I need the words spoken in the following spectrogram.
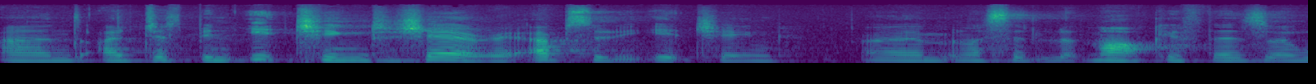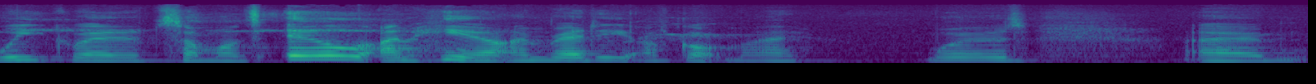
and I'd just been itching to share it, absolutely itching. Um, and I said, Look, Mark, if there's a week where someone's ill, I'm here, I'm ready, I've got my word, um,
